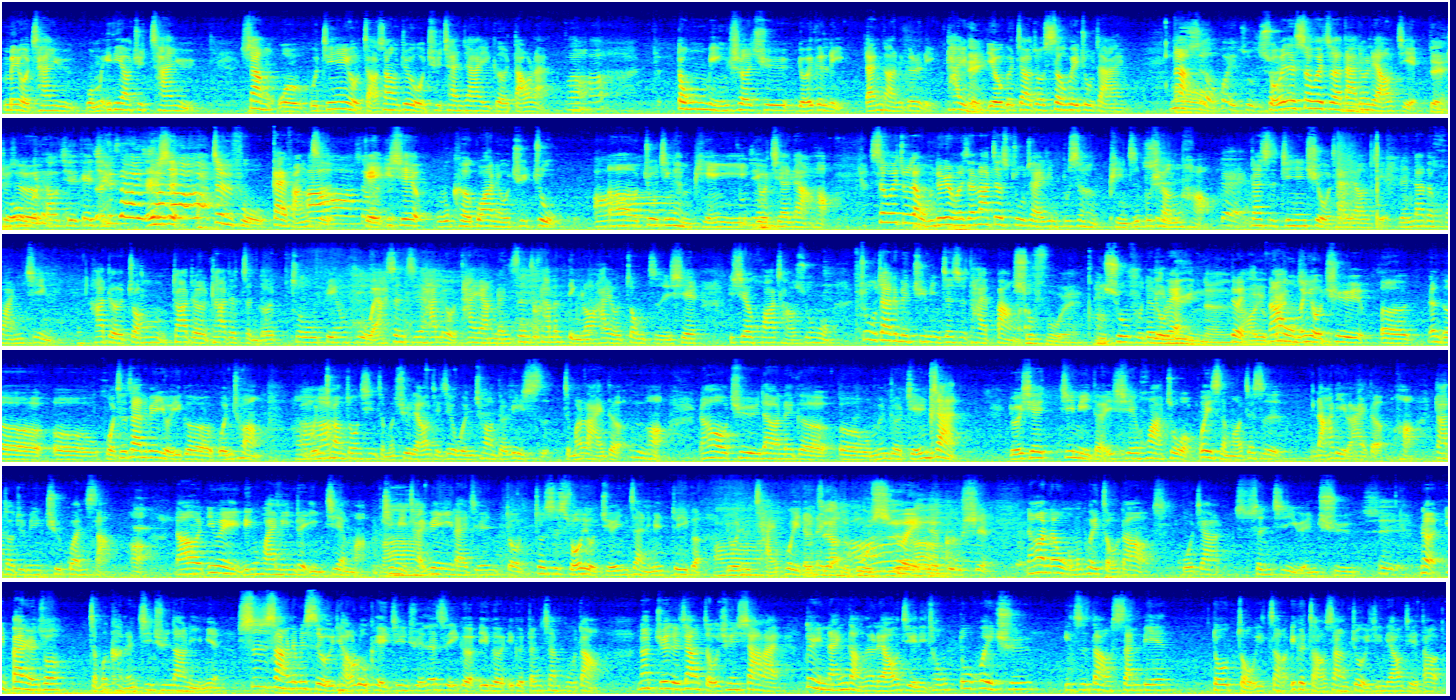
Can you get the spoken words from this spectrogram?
没有参与，我们一定要去参与。像我，我今天有早上就有去参加一个导览啊。东明社区有一个里，南港的一个里，它有个有个叫做社会住宅。那社会住所谓的社会住宅，大家都了解，对，就是不了解，可以介绍一下。就是政府盖房子给一些无壳瓜牛去住，然后租金很便宜，有钱的哈。社会住宅，我们就认为说，那这住宅一定不是很品质不是很好。对。但是今天去我才了解，人家的环境。它的装，它的它的整个周边户啊，甚至还没有太阳能，甚至他们顶楼还有种植一些一些花草树木，住在那边居民真是太棒了，舒服哎，很舒服，对不对？又绿能，对，然后然后我们有去呃那个呃火车站那边有一个文创啊文创中心，怎么去了解这些文创的历史怎么来的啊？然后去到那个呃我们的捷运站。有一些吉米的一些画作，为什么这是哪里来的？哈，大家到这边去观赏哈。然后因为林怀民的引荐嘛，吉米才愿意来这边，走就是所有捷运站里面第一个有那个彩绘的那个的故事，对的故事。然后呢，我们会走到国家生技园区，是那一般人说怎么可能进去那里面？事实上那边是有一条路可以进去，那是一个一个一个登山步道。那觉得这样走一圈下来，对南港的了解，你从都会区。一直到山边都走一遭，一个早上就已经了解到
